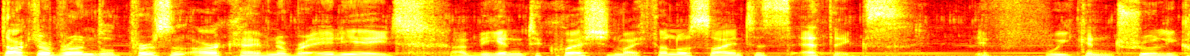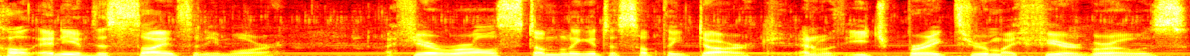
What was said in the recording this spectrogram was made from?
Dr. Brundle, Personal Archive number 88. I'm beginning to question my fellow scientists' ethics. If we can truly call any of this science anymore. I fear we're all stumbling into something dark, and with each breakthrough my fear grows.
